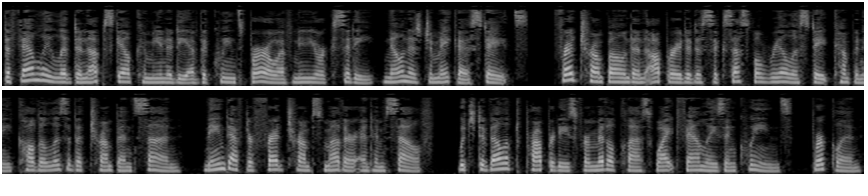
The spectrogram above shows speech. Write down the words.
the family lived in upscale community of the Queens borough of New York City, known as Jamaica Estates. Fred Trump owned and operated a successful real estate company called Elizabeth Trump & Son, named after Fred Trump's mother and himself, which developed properties for middle-class white families in Queens, Brooklyn,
